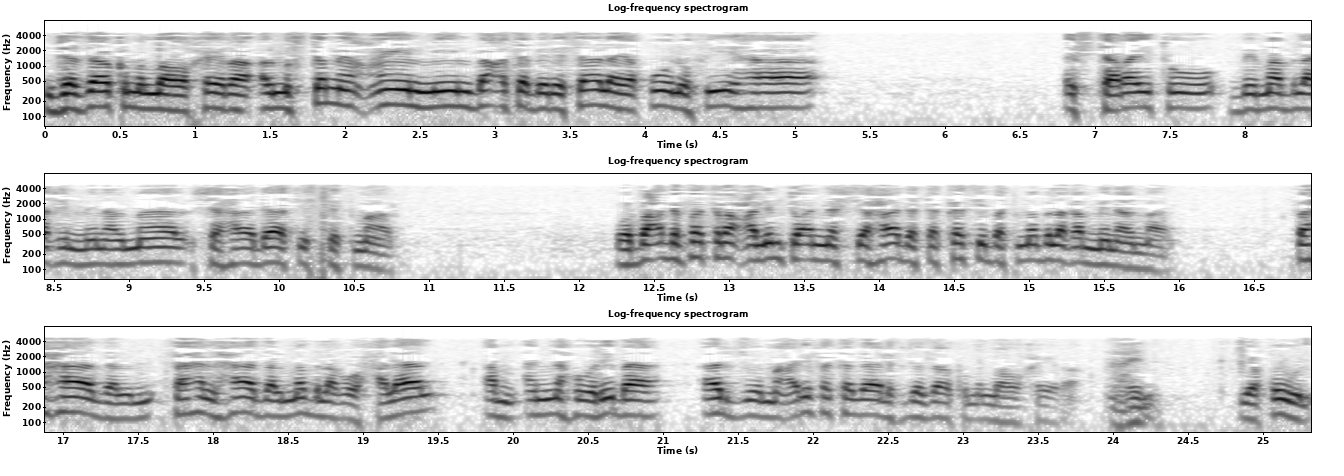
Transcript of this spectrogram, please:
جزاكم الله خيرا. المستمع عين مين بعث برسالة يقول فيها اشتريت بمبلغ من المال شهادات استثمار. وبعد فترة علمت أن الشهادة كسبت مبلغا من المال. فهذا فهل هذا المبلغ حلال أم أنه ربا؟ أرجو معرفة ذلك. جزاكم الله خيرا. يقول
